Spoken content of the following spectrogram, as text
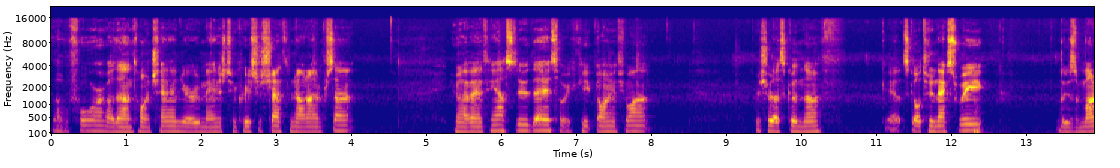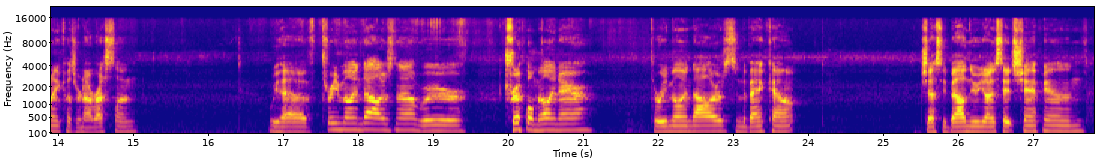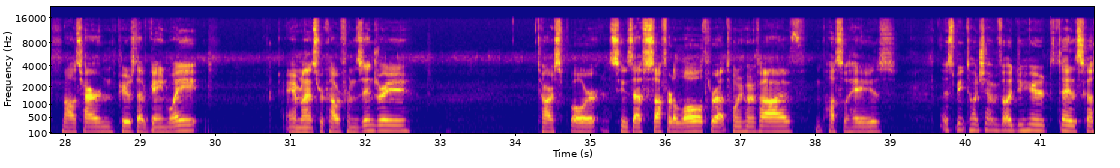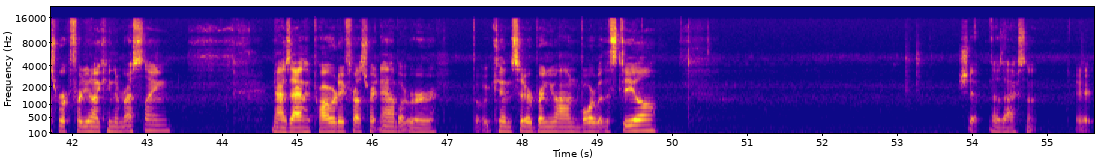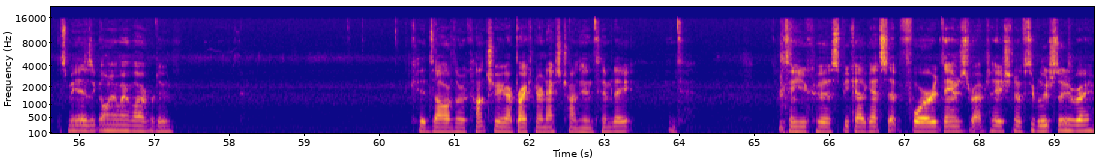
Level 4, well done Tony Chan, you managed to increase your strength to 99%. You don't have anything else to do today, so we can keep going if you want. Pretty sure that's good enough. Okay, let's go to next week. Losing money because we're not wrestling. We have $3 million now. We're triple millionaire. $3 million in the bank account. Jesse Bell, new United States champion. Miles Harden appears to have gained weight. Ambulance recovered from his injury. Tar Sport seems to have suffered a lull throughout 2025. Hustle Hayes. Let's meet Tony invited you here today to discuss work for United Kingdom Wrestling. Not exactly priority for us right now, but we're but we consider bringing you on board with this deal. Shit, that was accident. This meeting isn't going anywhere, whatever, dude. Kids all over the country are breaking their necks trying to intimidate. You think you could speak out against it before it damages the reputation of Super Lucha Libre?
